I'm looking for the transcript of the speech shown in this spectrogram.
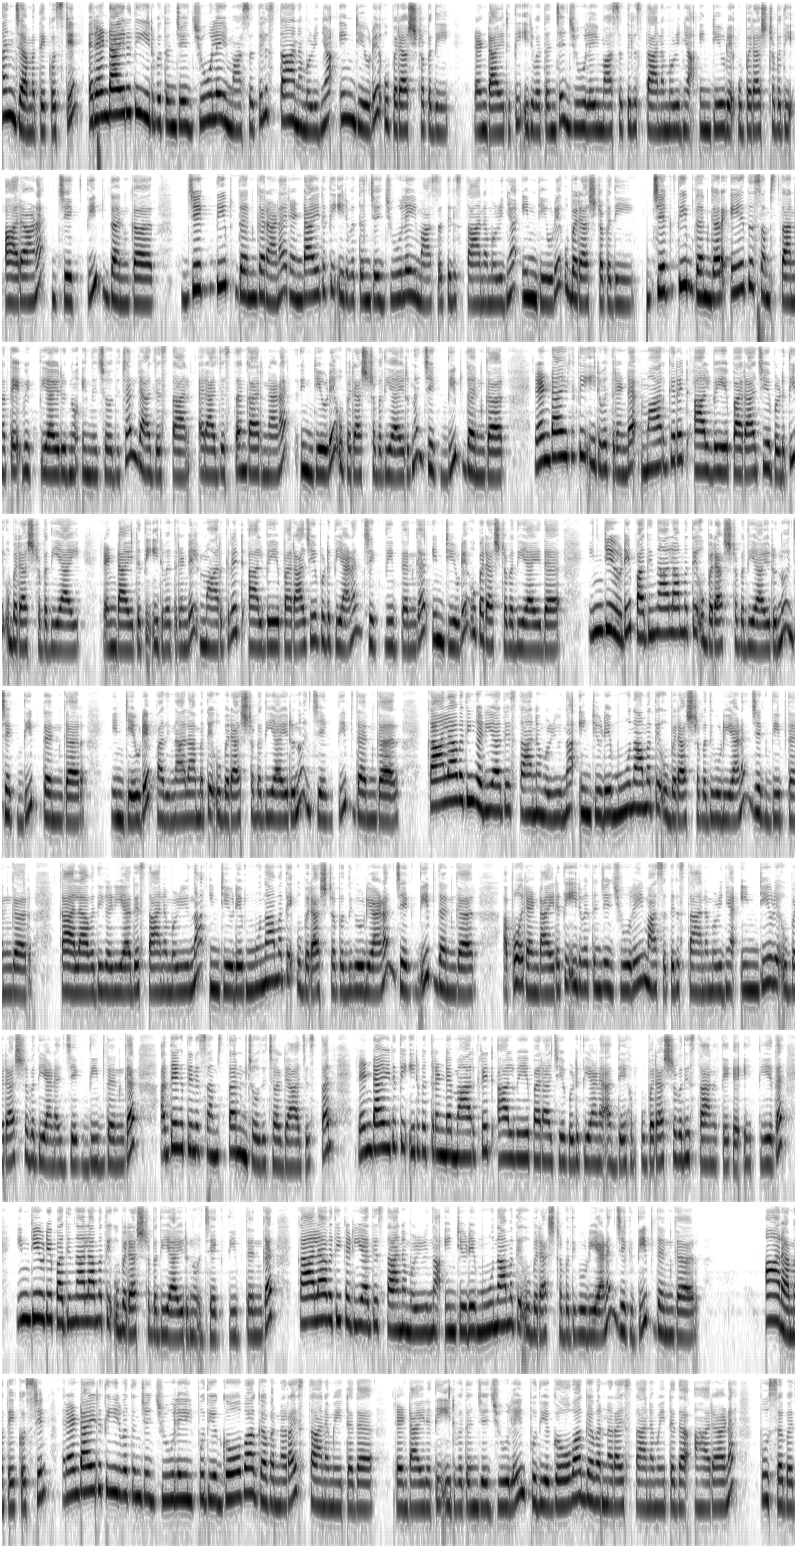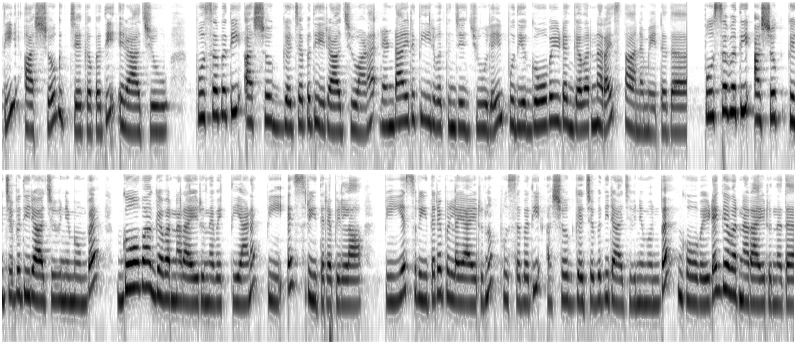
അഞ്ചാമത്തെ ക്വസ്റ്റ്യൻ രണ്ടായിരത്തി ഇരുപത്തഞ്ച് ജൂലൈ മാസത്തിൽ സ്ഥാനമൊഴിഞ്ഞ ഇന്ത്യയുടെ ഉപരാഷ്ട്രപതി. രണ്ടായിരത്തി ഇരുപത്തഞ്ച് ജൂലൈ മാസത്തിൽ സ്ഥാനമൊഴിഞ്ഞ ഇന്ത്യയുടെ ഉപരാഷ്ട്രപതി ആരാണ്? ജഗ്ദീപ് ധൻകർ ജഗ്ദീപ് ധൻഖറാണ് രണ്ടായിരത്തി ഇരുപത്തഞ്ച് ജൂലൈ മാസത്തിൽ സ്ഥാനമൊഴിഞ്ഞ ഇന്ത്യയുടെ ഉപരാഷ്ട്രപതി. ജഗ്ദീപ് ധൻകർ ഏത് സംസ്ഥാനത്തെ വ്യക്തിയായിരുന്നു എന്ന് ചോദിച്ചാൽ രാജസ്ഥാൻ. രാജസ്ഥാൻകാരനാണ് ഇന്ത്യയുടെ ഉപരാഷ്ട്രപതിയായിരുന്ന ജഗ്ദീപ് ധൻകർ രണ്ടായിരത്തി ഇരുപത്തിരണ്ട് മാർഗരറ്റ് ആൽബയെ പരാജയപ്പെടുത്തി ഉപരാഷ്ട്രപതിയായി. രണ്ടായിരത്തി ഇരുപത്തിരണ്ടിൽ മാർഗരറ്റ് ആൽബയെ പരാജയപ്പെടുത്തിയാണ് ജഗ്ദീപ് ധൻകർ ഇന്ത്യയുടെ ഉപരാഷ്ട്രപതിയായത്. ഇന്ത്യയുടെ പതിനാലാമത്തെ ഉപരാഷ്ട്രപതിയായിരുന്നു ജഗ്ദീപ് ധൻഖർ. ഇന്ത്യയുടെ പതിനാലാമത്തെ ഉപരാഷ്ട്രപതിയായിരുന്നു ജഗ്ദീപ് ധൻകർ കാലാവധി കഴിയാതെ സ്ഥാനമൊഴിയുന്ന ഇന്ത്യയുടെ മൂന്നാമത്തെ ഉപരാഷ്ട്രപതി കൂടിയാണ് ജഗ്ദീപ് ധൻഖർ. കാലാവധി കഴിയാതെ സ്ഥാനമൊഴിയുന്ന ഇന്ത്യയുടെ മൂന്നാമത്തെ ഉപരാഷ്ട്രപതി കൂടിയാണ് ജഗ്ദീപ് ധൻഖർ. അപ്പോൾ രണ്ടായിരത്തി ഇരുപത്തഞ്ച് ജൂലൈ മാസത്തിൽ സ്ഥാനമൊഴിഞ്ഞ ഇന്ത്യയുടെ ഉപരാഷ്ട്രപതിയാണ് ജഗ്ദീപ് ധൻഖർ. അദ്ദേഹത്തിന്റെ സംസ്ഥാനം ചോദിച്ചാൽ രാജസ്ഥാൻ. രണ്ടായിരത്തി ഇരുപത്തിരണ്ട് മാർഗ്രറ്റ് ആൽവയെ പരാജയപ്പെടുത്തിയാണ് അദ്ദേഹം ഉപരാഷ്ട്രപതി സ്ഥാനത്തേക്ക് എത്തിയത്. ഇന്ത്യയുടെ പതിനാലാമത്തെ ഉപരാഷ്ട്രപതിയായിരുന്നു ജഗ്ദീപ് ധൻഖർ. കാലാവധി കഴിയാതെ സ്ഥാനമൊഴിയുന്ന ഇന്ത്യയുടെ മൂന്നാമത്തെ ഉപരാഷ്ട്രപതി കൂടിയാണ് ജഗദീപ് ധൻഗർ ആറാമത്തെ ക്വസ്റ്റ്യൻ രണ്ടായിരത്തി ഇരുപത്തഞ്ച് ജൂലൈയിൽ പുതിയ ഗോവ ഗവർണറായി സ്ഥാനമേറ്റത്. രണ്ടായിരത്തി ഇരുപത്തഞ്ച് ജൂലൈയിൽ പുതിയ ഗോവ ഗവർണറായി സ്ഥാനമേറ്റത് ആരാണ്? പുസപതി അശോക് ജഗപതി രാജു. പുസപതി അശോക് ഗജപതി രാജു ആണ് രണ്ടായിരത്തി ഇരുപത്തഞ്ച് ജൂലൈയിൽ പുതിയ ഗോവയുടെ ഗവർണറായി സ്ഥാനമേറ്റത്. പുസപതി അശോക് ഗജപതി രാജുവിന് മുമ്പ് ഗോവ ഗവർണറായിരുന്ന വ്യക്തിയാണ് P S Sreedhara Pillai. P S ശ്രീധരപിള്ളയായിരുന്നു Pusapati Ashok Gajapathi രാജുവിന് മുൻപ് ഗോവയുടെ ഗവർണറായിരുന്നത്.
